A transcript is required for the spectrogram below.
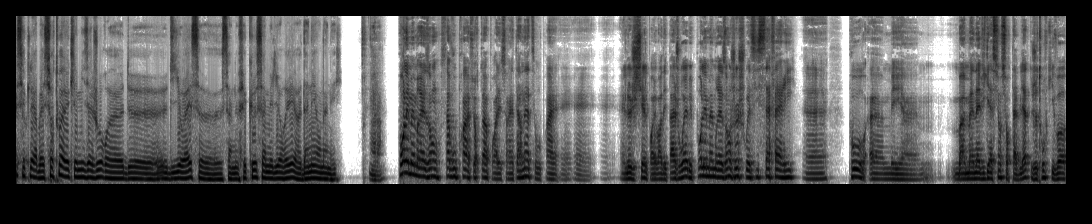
c'est clair. Bah, surtout avec les mises à jour de d'iOS, ça ne fait que s'améliorer d'année en année. Voilà. Pour les mêmes raisons, ça vous prend un furteur pour aller sur Internet, ça vous prend un, logiciel pour aller voir des pages web. Et pour les mêmes raisons, je choisis Safari euh, pour euh, mes, euh, ma, navigation sur tablette. Je trouve qu'il va...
